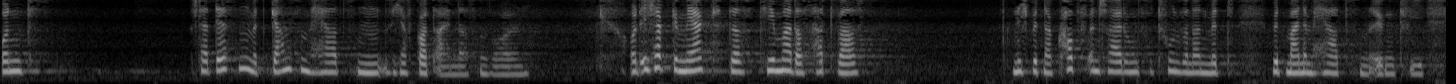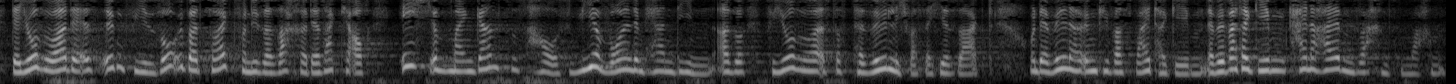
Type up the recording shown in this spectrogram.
Und stattdessen mit ganzem Herzen sich auf Gott einlassen sollen. Und ich habe gemerkt, das Thema, das hat was nicht mit einer Kopfentscheidung zu tun, sondern mit, mit meinem Herzen irgendwie. Der Josua, der ist irgendwie so überzeugt von dieser Sache, der sagt ja auch, ich und mein ganzes Haus, wir wollen dem Herrn dienen. Also für Josua ist das persönlich, was er hier sagt. Und er will da irgendwie was weitergeben. Er will weitergeben, keine halben Sachen zu machen.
